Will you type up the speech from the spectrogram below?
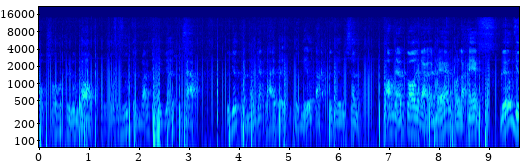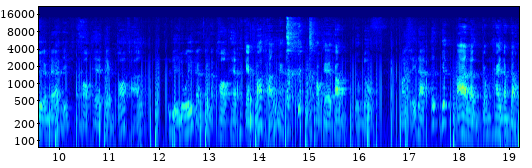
một số cái lưu đồ, một số cái hướng chẩn đoán trên thế giới thì sao? Thứ nhất là nó nhắc lại về tự nghĩa của ta đức sinh ông này ông coi là em bé gọi là hen. Nếu như em bé thì khò khè kèm khó thở. Quý vị lưu ý rằng đó là khò khè phải kèm khó thở nha. Khò khè không thì không đủ. Mà xảy ra ít nhất 3 lần trong 2 năm đầu.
